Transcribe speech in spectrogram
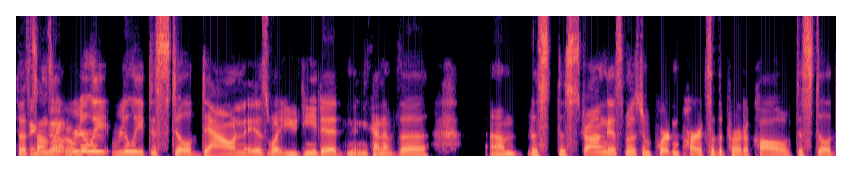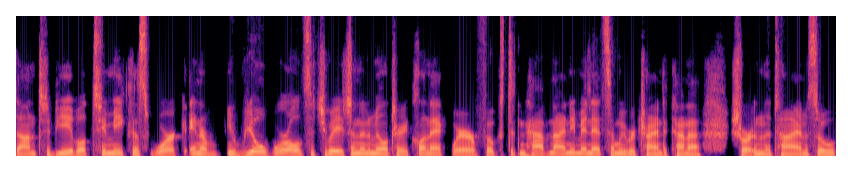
So it Thanks, sounds Adam. like really, really distilled down is what you needed, and kind of the um, the, the strongest, most important parts of the protocol distilled down to be able to make this work in a, a, real world situation in a military clinic where folks didn't have 90 minutes and we were trying to kind of shorten the time. So,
